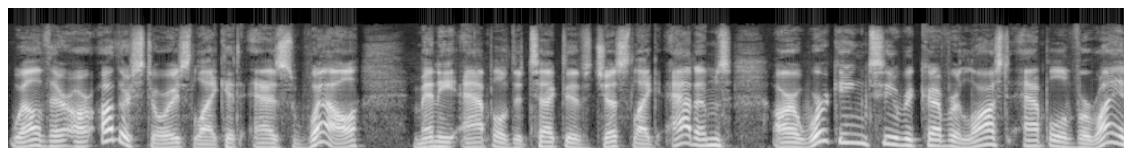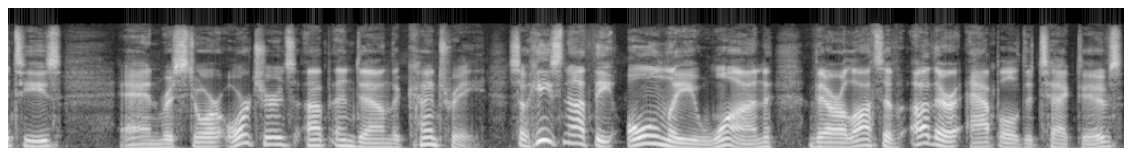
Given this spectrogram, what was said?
well, there are other stories like it as well. Many Apple detectives, just like Adams, are working to recover lost apple varieties and restore orchards up and down the country. So he's not the only one. There are lots of other apple detectives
